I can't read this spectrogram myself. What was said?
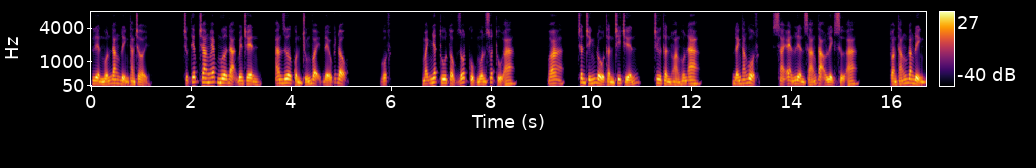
liền muốn đăng đỉnh thăng trời. Trực tiếp trang web mưa đạn bên trên, an dưa quần chúng vậy đều kích động. Gột. Mạnh nhất thu tộc rốt cục muốn xuất thủ A. Hoa, chân chính đồ thần chi chiến, chư thần hoàng hôn A. Đánh thắng gột, xài En liền sáng tạo lịch sử A. Toàn thắng đăng đỉnh.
